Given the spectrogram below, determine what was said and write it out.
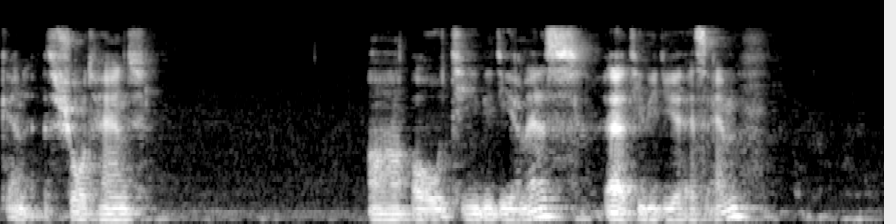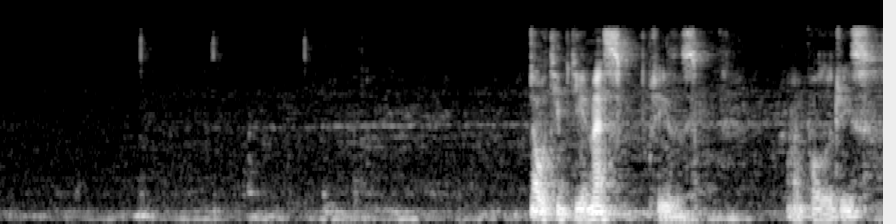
Again, a shorthand ROTBDMS, uh, TBDSM. Oh, TBDMS, Jesus, my apologies.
